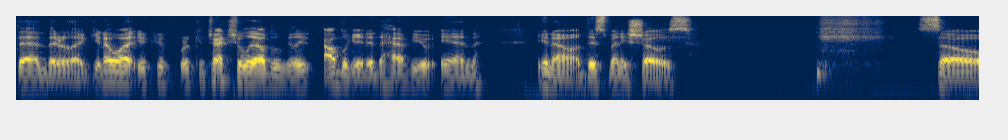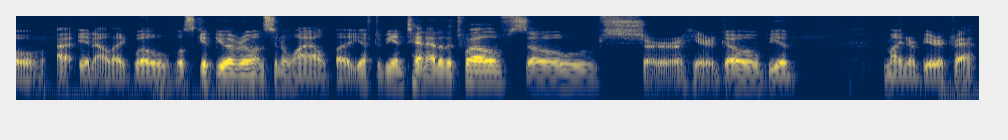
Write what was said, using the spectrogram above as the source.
then they're like, you know what, you could, we're contractually obligated obligated to have you in, you know, this many shows. so uh, you know, like we'll we'll skip you every once in a while, but you have to be in ten out of the twelve. So sure, here go be a minor bureaucrat.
